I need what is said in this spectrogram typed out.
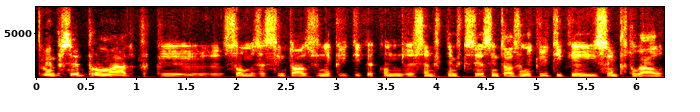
também percebo, por um lado, porque somos assintosos na crítica quando achamos que temos que ser assintosos na crítica, e isso em Portugal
